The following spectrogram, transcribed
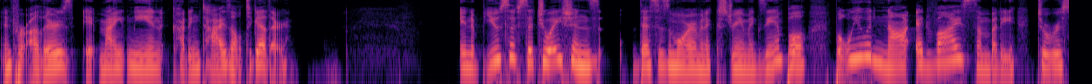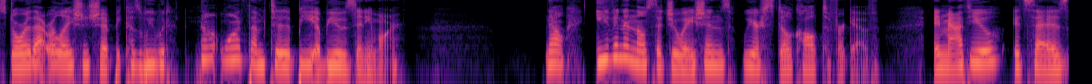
And for others, it might mean cutting ties altogether. In abusive situations, this is more of an extreme example, but we would not advise somebody to restore that relationship because we would not want them to be abused anymore. Now, even in those situations, we are still called to forgive. In Matthew, it says,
